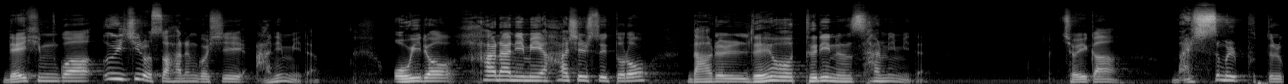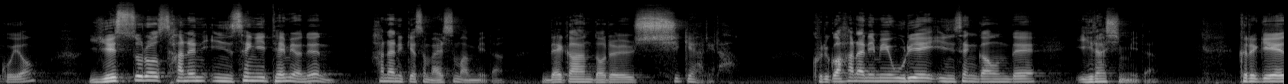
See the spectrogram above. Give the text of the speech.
내 힘과 의지로서 하는 것이 아닙니다. 오히려 하나님이 하실 수 있도록 나를 내어 드리는 삶입니다. 저희가 말씀을 붙들고요. 예수로 사는 인생이 되면은 하나님께서 말씀합니다. 내가 너를 쉬게 하리라. 그리고 하나님이 우리의 인생 가운데 일하십니다. 그러기에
